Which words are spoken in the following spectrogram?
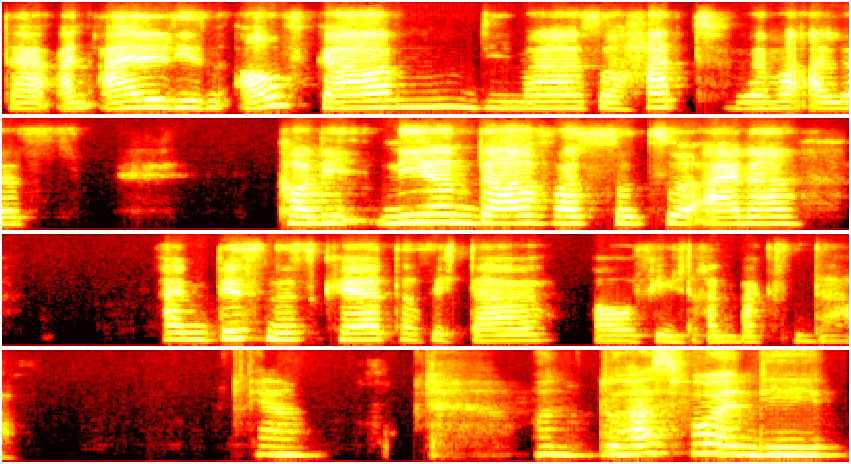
da an all diesen Aufgaben, die man so hat, wenn man alles koordinieren darf, was so zu einer, einem Business gehört, dass ich da auch viel dran wachsen darf. Ja. Und du hast vorhin die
